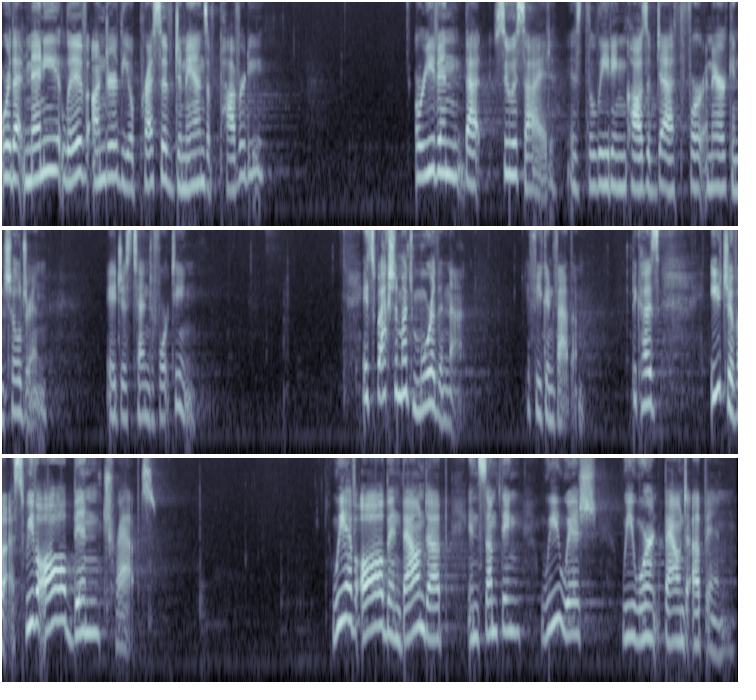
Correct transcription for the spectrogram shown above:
or that many live under the oppressive demands of poverty, or even that suicide is the leading cause of death for American children, ages 10 to 14. It's actually much more than that, if you can fathom. Because each of us, we've all been trapped. We have all been bound up in something we wish we weren't bound up in.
